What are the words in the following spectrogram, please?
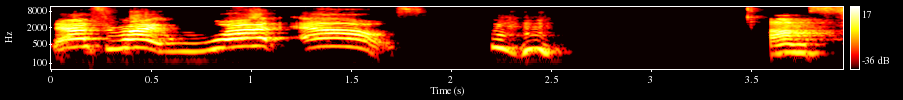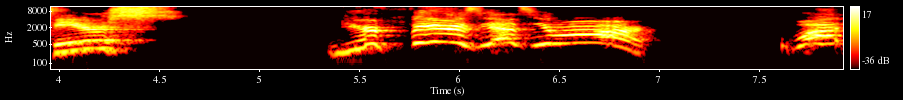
That's right. What else? I'm fierce. You're fierce. Yes, you are. What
